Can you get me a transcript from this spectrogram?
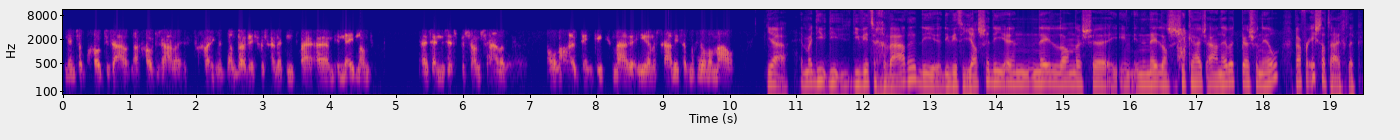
mensen op grote zalen, nou grote zalen, vergelijk met Bangladesh waarschijnlijk niet, maar ehm, in Nederland zijn de zespersoonszalen allemaal uit, denk ik. Maar hier in Australië is dat nog heel normaal. Ja, en maar die, die, die witte gewaden, die, die witte jassen die Nederlanders eh, in, in een Nederlandse ziekenhuis aan hebben, het personeel, waarvoor is dat eigenlijk?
